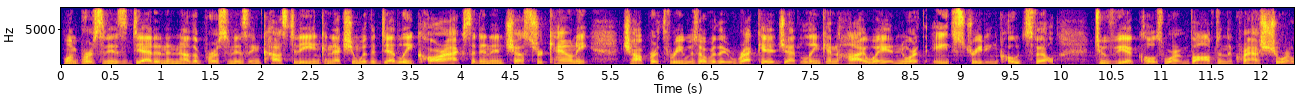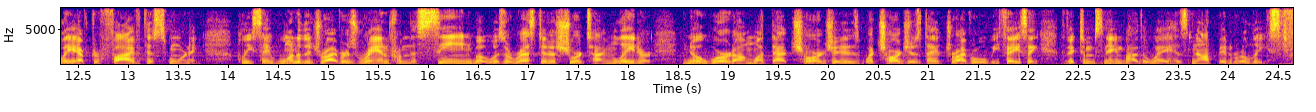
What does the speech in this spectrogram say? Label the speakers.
Speaker 1: One person is dead and another person is in custody in connection with a deadly car accident in Chester County. Chopper 3 was over the wreckage at Lincoln Highway and North 8th Street in Coatesville. Two vehicles were involved in the crash shortly after 5 this morning. Police say one of the drivers ran from the scene but was arrested a short time later. No word on what that charge is, what charges that driver will be facing. The victim's name, by the way, has not been released.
